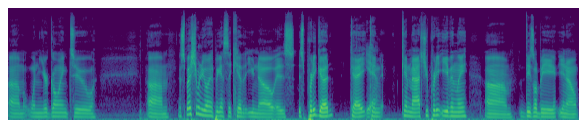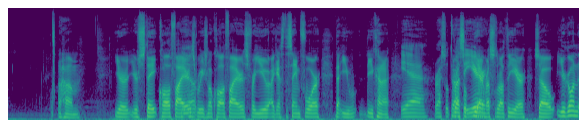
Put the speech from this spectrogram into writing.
um, when you're going to, um, especially when you're going up against a kid that you know is is pretty good. Okay, Yeah. can can match you pretty evenly. Um, these will be you know, um, your your state qualifiers, Yep. regional qualifiers for you. I guess the same four that you you kind of Yeah, wrestle throughout wrestle, the year. Yeah, wrestle throughout the year. So you're going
